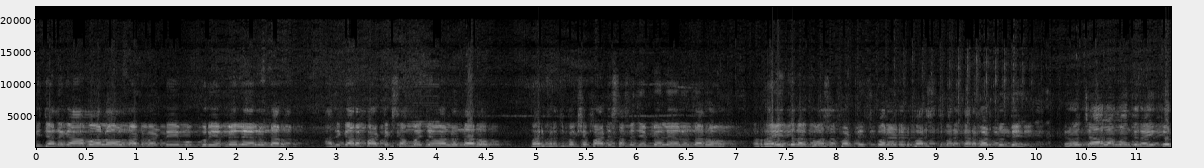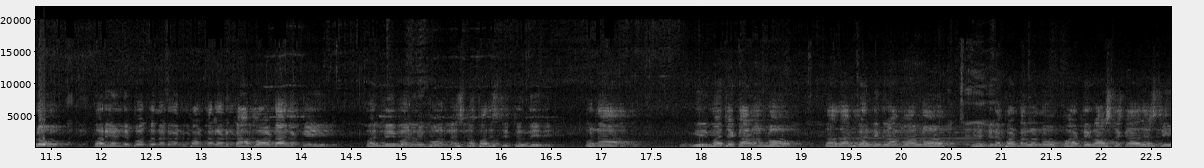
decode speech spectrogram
ఈ జనగామలో ఉన్నటువంటి ముగ్గురు ఎమ్మెల్యేలు ఉన్నారు. అధికార పార్టీకి సంబంధించిన వాళ్ళు ఉన్నారు. మరి ప్రతిపక్ష పార్టీ సంబంధించి ఎమ్మెల్యేలు ఉన్నారు. రైతుల గోస పట్టించుకోలేని పరిస్థితి మనకు కనబడుతుంది. ఈరోజు చాలా మంది రైతులు మరి ఎండిపోతున్నటువంటి పంటలను కాపాడడానికి మళ్ళీ మళ్ళీ బోర్లేసిన పరిస్థితి ఉంది. మొన్న ఈ మధ్య కాలంలో దాదాపు అన్ని గ్రామాల్లో ఎండిన పంటలను పార్టీ రాష్ట్ర కార్యదర్శి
